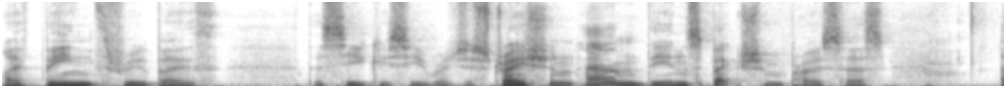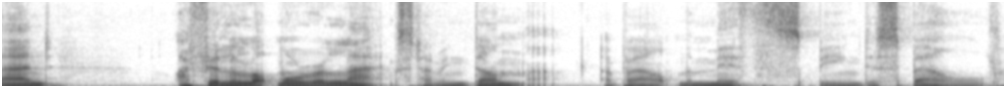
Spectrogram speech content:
I've been through both the CQC registration and the inspection process, and I feel a lot more relaxed having done that about the myths being dispelled.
